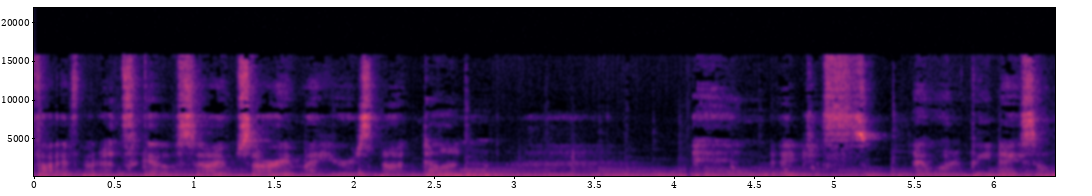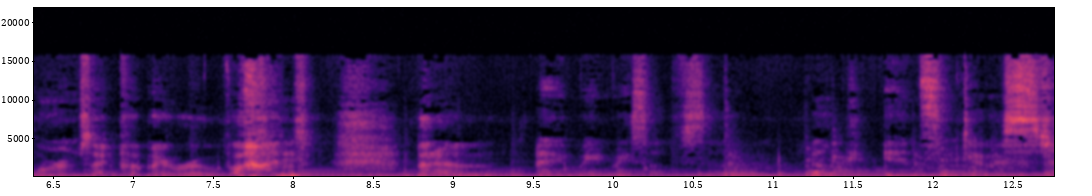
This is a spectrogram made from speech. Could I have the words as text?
five minutes ago, so I'm sorry my hair is not done. And I just, I want to be nice and warm, so I put my robe on. but um, I made myself some milk and some toast.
